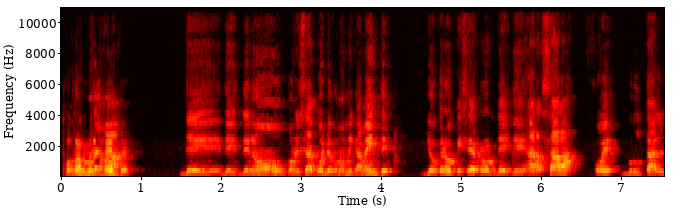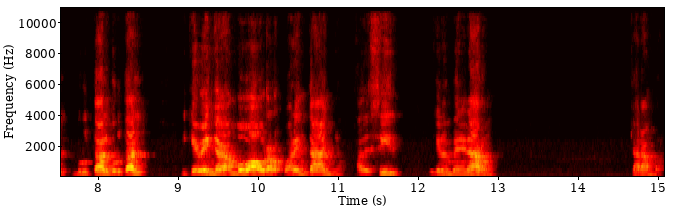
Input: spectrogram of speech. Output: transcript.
Totalmente. De, de, de, no ponerse de acuerdo económicamente. Yo creo que ese error de, de dejar a Sala fue brutal, brutal, brutal. Y que venga Gamboa ahora a los 40 años a decir que lo envenenaron. Caramba.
